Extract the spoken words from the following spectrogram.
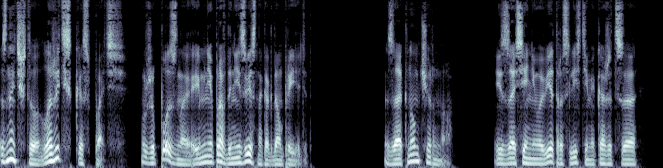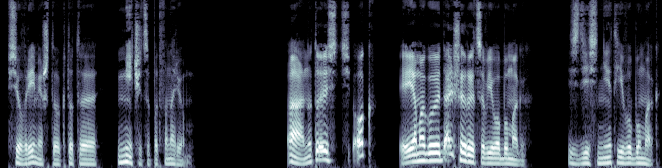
Знаете что, ложитесь-ка спать. Уже поздно, и мне правда неизвестно, когда он приедет. За окном черно. Из-за осеннего ветра с листьями кажется все время, что кто-то мечется под фонарем. «А, ну то есть ок? И я могу и дальше рыться в его бумагах?» «Здесь нет его бумаг».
